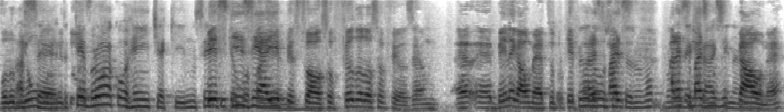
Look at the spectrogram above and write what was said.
Volume tá 1, um, volume 2. Quebrou a corrente aqui, não sei Pesquisem aí, pessoal, Sofeu da Los Sofeus. É, um, é, é, bem legal o método, porque Sofeu parece mais, vamos, vamos parece mais musical, né?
